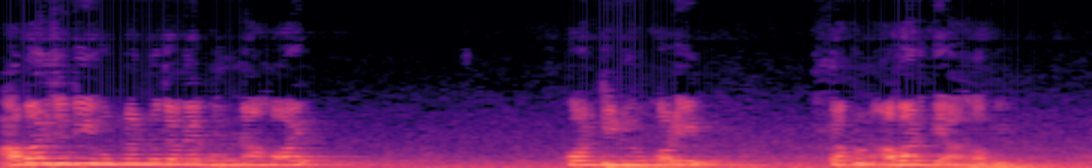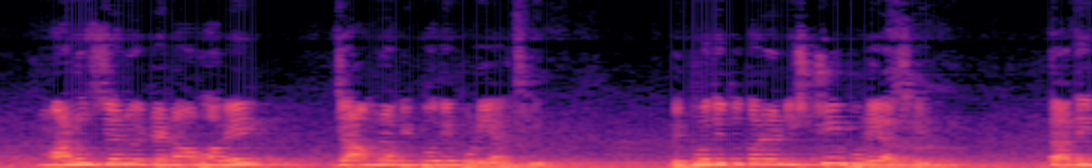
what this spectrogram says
আবার যদি অন্যান্য জায়গায় বন্যা হয় কন্টিনিউ করে, তখন আবার দেয়া হবে। মানুষ যেন এটা না ভাবে যে আমরা বিপদে পড়ে আছি। বিপদে তারা নিশ্চয়ই পড়ে আছে। তাদের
